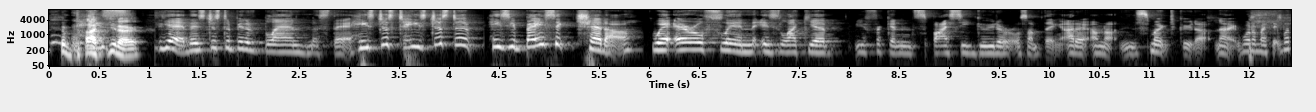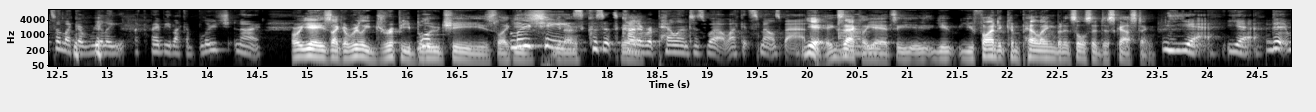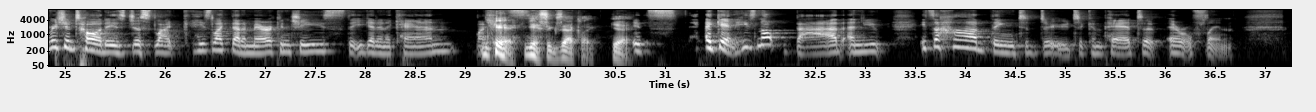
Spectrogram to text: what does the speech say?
but He's- you know, yeah, there's just a bit of blandness there. He's just he's just a he's your basic cheddar, where Errol Flynn is like your your freaking spicy gouda or something. I don't. I'm not smoked gouda. No, what am I? Th- what's a, like a really like maybe like a blue? Ch- no, or yeah, he's like a really drippy blue Well, cheese. Like blue he's, you know- cheese because it's kind of repellent as well. Like it smells bad. yeah, exactly. Um, yeah, it's a, you you- you find it compelling, but it's also disgusting. Yeah, yeah. The, Richard Todd is just like he's like that American cheese that you get in a can. Like yeah, yes, exactly. Yeah. It's again, he's not bad, and you. It's a hard thing to do to compare to Errol Flynn,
